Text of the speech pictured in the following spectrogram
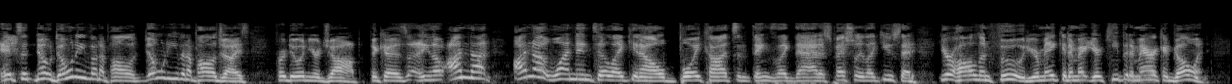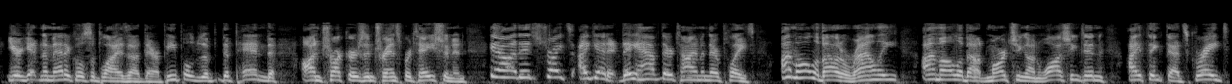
It's a no. Don't even apologize. Don't even apologize for doing your job because uh, you know I'm not. I'm not one into like you know boycotts and things like that. Especially like you said, you're hauling food. You're making. Amer- You're keeping America going. You're getting the medical supplies out there. People de- depend on truckers and transportation. And, you know, it strikes. I get it. They have their time and their place. I'm all about a rally. I'm all about marching on Washington. I think that's great.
